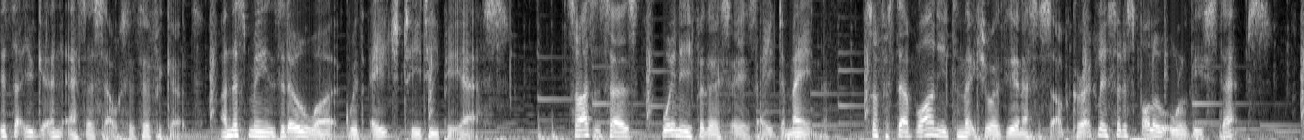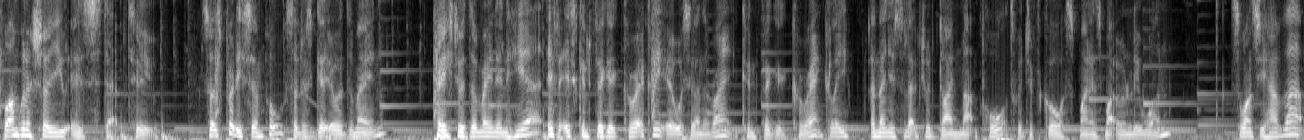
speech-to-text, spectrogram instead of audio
is that you get an SSL certificate, and this means that it will work with HTTPS. So as it says, what you need for this is a domain. So for step 1 you need to make sure your DNS is set up correctly, so just follow all of these steps. What I'm going to show you is step 2. So it's pretty simple, so just get your domain, paste your domain in here. If it is configured correctly, it will say on the right, configured correctly. And then you select your Dynmap port, which of course mine is my only one. So once you have that,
